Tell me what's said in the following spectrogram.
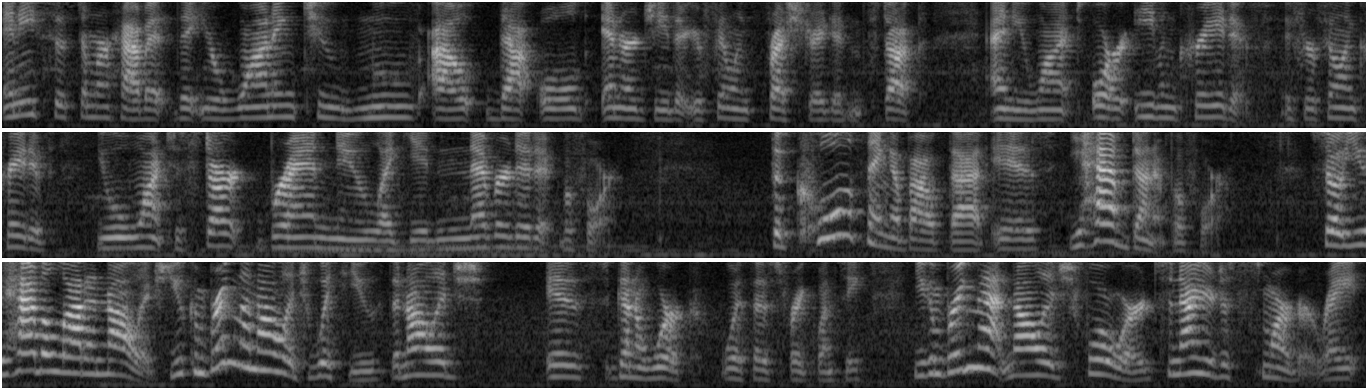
any system or habit that you're wanting to move out that old energy that you're feeling frustrated and stuck and you want or even creative. If you're feeling creative you will want to start brand new like you never did it before. The cool thing about that is you have done it before. So you have a lot of knowledge. You can bring the knowledge with you. The knowledge is going to work with this frequency. You can bring that knowledge forward. So now you're just smarter right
